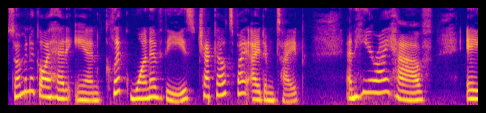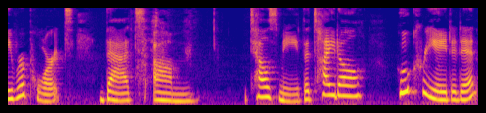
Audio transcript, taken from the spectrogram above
so I'm going to go ahead and click one of these, checkouts by item type, and here I have a report that um, tells me the title, who created it,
